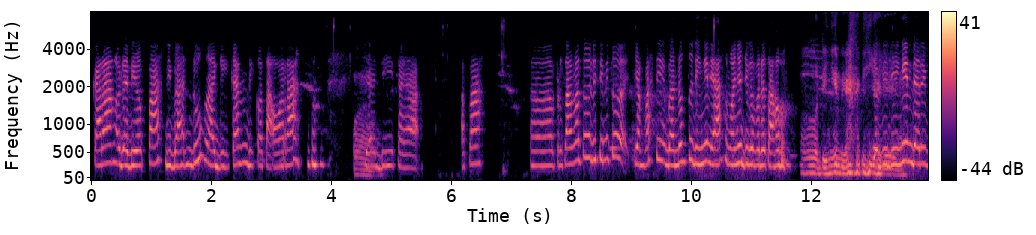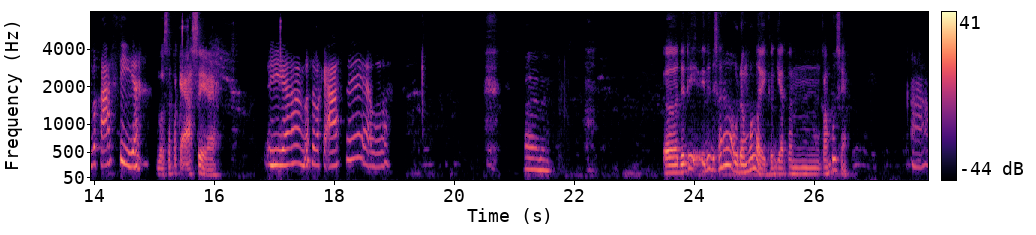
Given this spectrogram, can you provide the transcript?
Sekarang udah dilepas di Bandung lagi kan di kota orang. Wah. Jadi kayak apa? eh, pertama tuh di sini tuh yang pasti Bandung tuh dingin ya. Semuanya juga pada tahu. Oh dingin ya? Iya, Lebih iya, iya. dingin dari Bekasi ya. Nggak usah pakai AC ya? Iya, nggak usah pakai AC ya Allah. Aduh. Eh, jadi ini di sana udah mulai kegiatan kampusnya? Nah,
